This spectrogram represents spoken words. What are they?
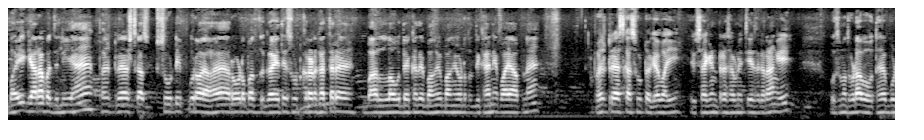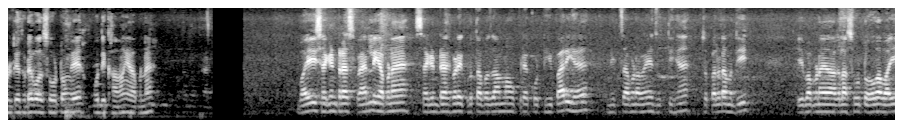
भाई ग्यारह बज लिए हैं। फ़र्स्ट रेस्ट का शूट ही पूरा होया है। रोड पर गए थे शूट करण खातर। बाल लोग देखे थे बांगे बांगे और तो दिखा नहीं पाया आपने। फ़र्स्ट ड्रेस का शूट हो गया भाई। सेकंड ड्रेस अपनी चेंज करांगे। उसमें थोड़ा बहुत है, बुलटे थोड़े बहुत शूट होंगे, वो दिखावाएँगे आपने। भाई सेकंड ड्रेस पहन ली अपने सेकंड ड्रेस बड़े कुर्ता पजामा, ऊपर कोठी पारी है, नीचे अपना वही जूती है जो पलड़ा में थी ये अपने अगला सूट होगा भाई,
